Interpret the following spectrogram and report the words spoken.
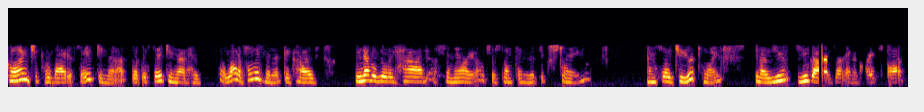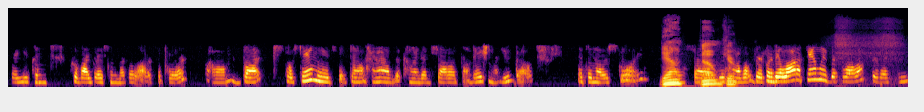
trying to provide a safety net, but the safety net has a lot of holes in it because we never really had a scenario for something that's extreme. And so to your point, you know, you, you guys are in a great spot where you can provide Grayson with a lot of support. Um, but for families that don't have the kind of solid foundation that you've built, it's another story. Yeah. And so no, we have a, there's going to be a lot of families that blow up through this and,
